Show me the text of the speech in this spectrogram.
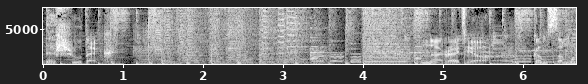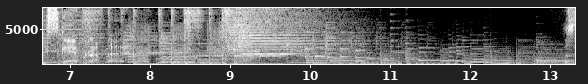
до шуток. На радио «Комсомольская правда».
